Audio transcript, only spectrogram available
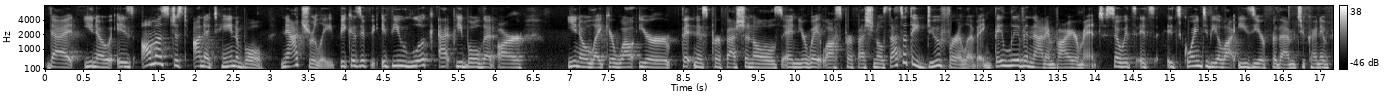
that, you know, is almost just unattainable naturally. Because if, if you look at people that are, you know, like your well, your fitness professionals and your weight loss professionals, that's what they do for a living. They live in that environment. So it's it's it's going to be a lot easier for them to kind of,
